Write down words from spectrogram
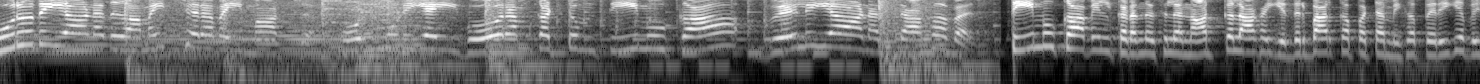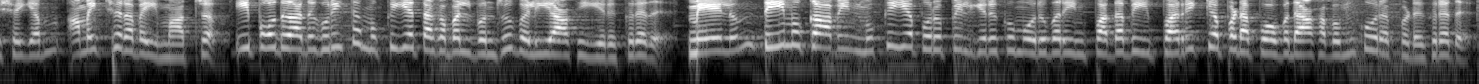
உறுதியானது அமைச்சரவை மாற்றம். பொன்முடியை ஓரம் கட்டும் திமுக வெளியான தகவல். திமுகவில் கடந்த சில நாட்களாக எதிர்பார்க்கப்பட்ட மிகப்பெரிய விஷயம் அமைச்சரவை மாற்றம். இப்போது அது குறித்த முக்கிய தகவல் ஒன்று வெளியாகியிருக்கிறது மேலும் திமுகவின் முக்கிய பொறுப்பில் இருக்கும் ஒருவரின் பதவி பறிக்கப்பட போவதாகவும் கூறப்படுகிறது.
